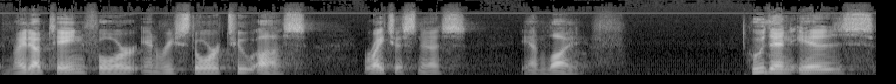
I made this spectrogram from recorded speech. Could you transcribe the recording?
and might obtain for and restore to us righteousness and life. Who then is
